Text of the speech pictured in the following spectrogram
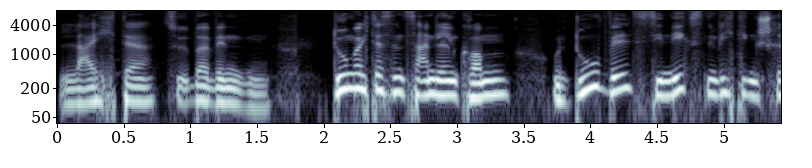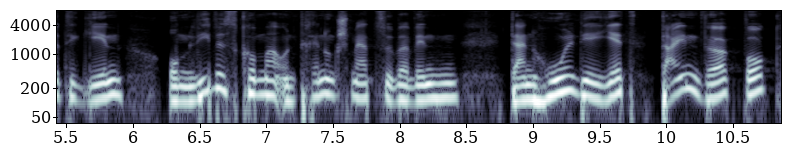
leichter zu überwinden. Du möchtest ins Handeln kommen und du willst die nächsten wichtigen Schritte gehen, um Liebeskummer und Trennungsschmerz zu überwinden, dann hol dir jetzt dein Workbook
